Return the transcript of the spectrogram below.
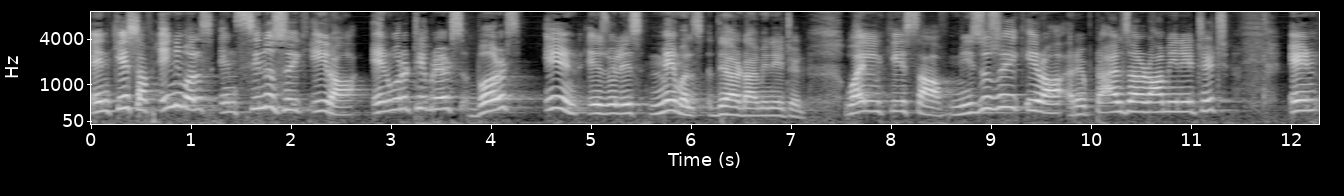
in case of animals in Cenozoic era, invertebrates, birds, and as well as mammals, they are dominated. While in case of Mesozoic era, reptiles are dominated, and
